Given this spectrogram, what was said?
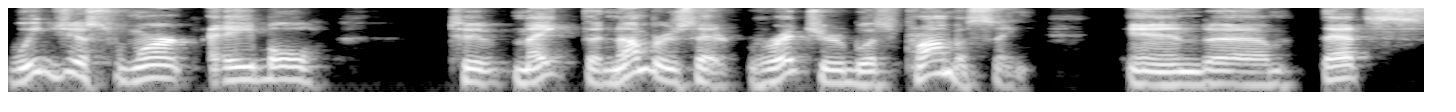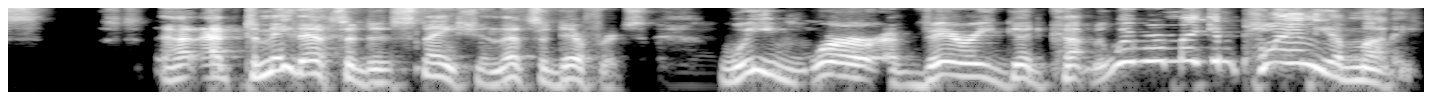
we just weren't able to make the numbers that Richard was promising. And um, that's, uh, to me, that's a distinction. That's a difference. We were a very good company. We were making plenty of money.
